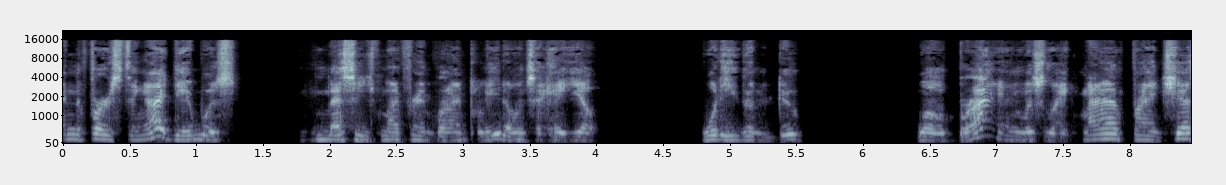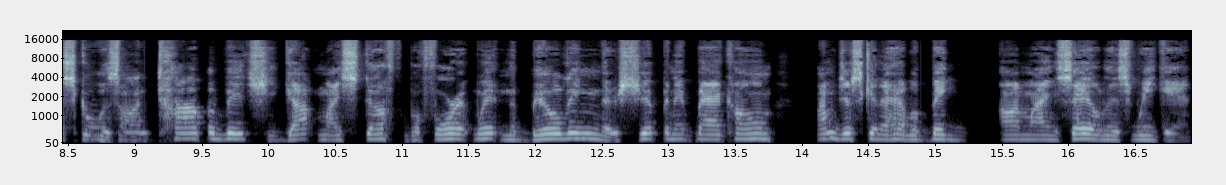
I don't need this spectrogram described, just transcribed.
and the first thing I did was message my friend Brian Pulido and say, "Hey, yo, what are you gonna do?" Well, Brian was like, man, Francesca was on top of it. She got my stuff before it went in the building. They're shipping it back home. I'm just going to have a big online sale this weekend.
